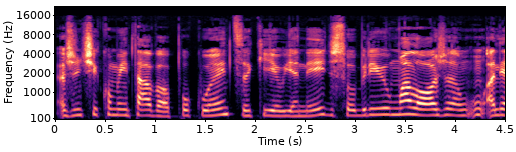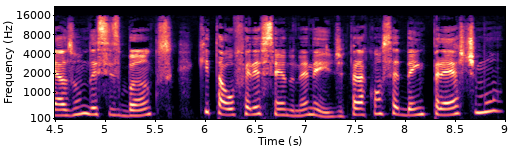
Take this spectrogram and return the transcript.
a gente comentava há pouco antes aqui, eu e a Neide, sobre uma loja, um, aliás, um desses bancos que está oferecendo, né, Neide, para conceder empréstimo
